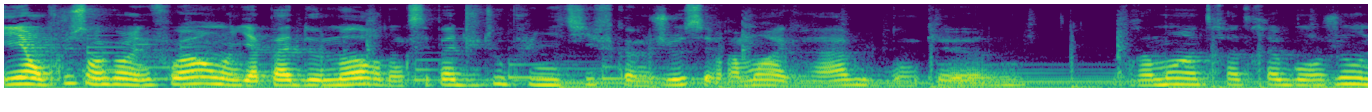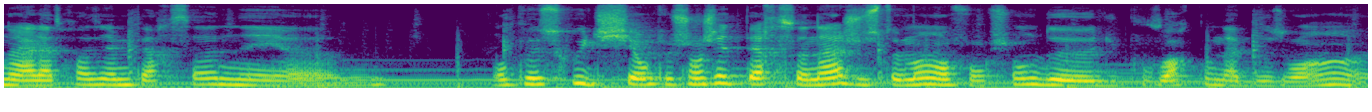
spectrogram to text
Et en plus, encore une fois, il n'y a pas de mort, donc c'est pas du tout punitif comme jeu, c'est vraiment agréable. Donc euh, vraiment un très très bon jeu. On est à la troisième personne et euh, on peut switcher, on peut changer de personnage justement en fonction du pouvoir qu'on a besoin.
